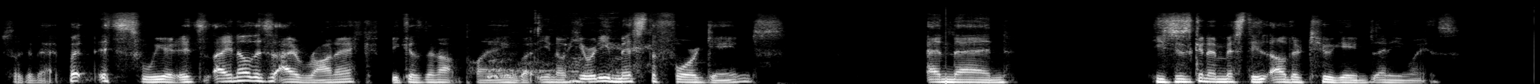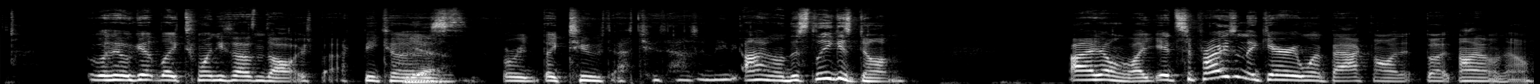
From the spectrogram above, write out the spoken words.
just look at that. But it's weird. It's I know this is ironic because they're not playing, but you know, he already missed the four games, and then he's just going to miss these other two games anyways. well, he'll get like twenty thousand dollars back because, or like two two thousand maybe. I don't know. This league is dumb. I don't like. It's surprising that Gary went back on it, but I don't know.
